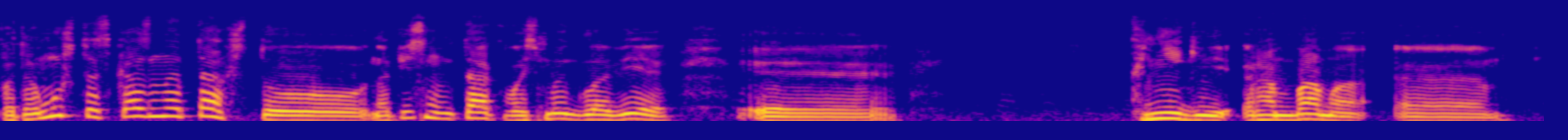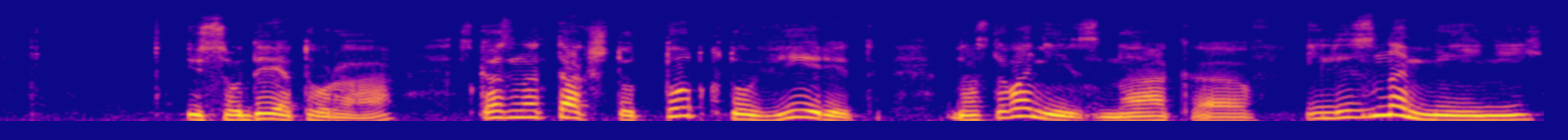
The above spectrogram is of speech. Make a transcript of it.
потому что сказано так, что написано так в восьмой главе э, книги Рамбама э, Исодея Тора, сказано так, что тот, кто верит на основании знаков или знамений,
